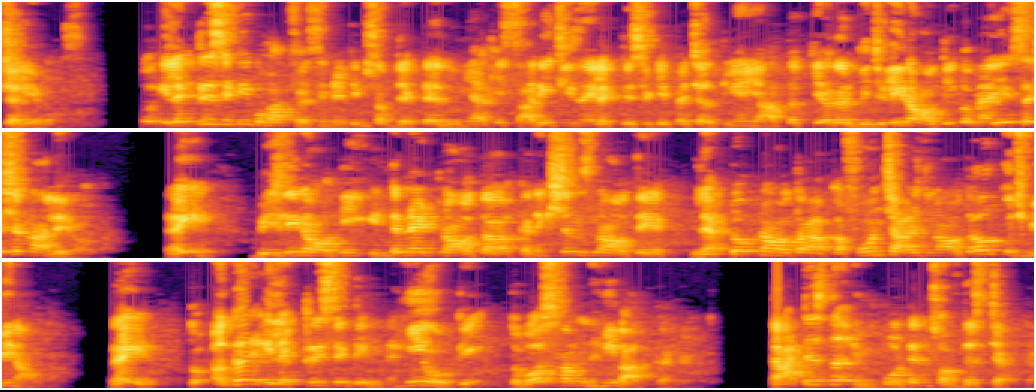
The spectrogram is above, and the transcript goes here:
चलिए बॉस तो इलेक्ट्रिसिटी बहुत फैसिनेटिंग सब्जेक्ट है. दुनिया की सारी चीज़ें इलेक्ट्रिसिटी पे चलती हैं. यहाँ तक कि अगर बिजली ना होती तो मैं ये सेशन ना ले रहा होता। राइट? बिजली ना होती इंटरनेट ना होता कनेक्शन ना होते लैपटॉप ना होता, आपका फ़ोन चार्ज ना होता और कुछ भी ना होता, राइट? तो अगर इलेक्ट्रिसिटी नहीं होती तो बॉस हम नहीं बात कर रहे। That is the importance of this chapter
